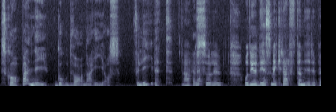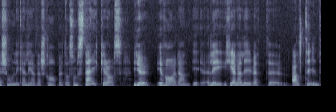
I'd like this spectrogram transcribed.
skapa en ny god vana i oss för livet? Eller? Absolut. Och det är ju det som är kraften i det personliga ledarskapet och som stärker oss ju i vardagen, i, eller i hela livet, eh, alltid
